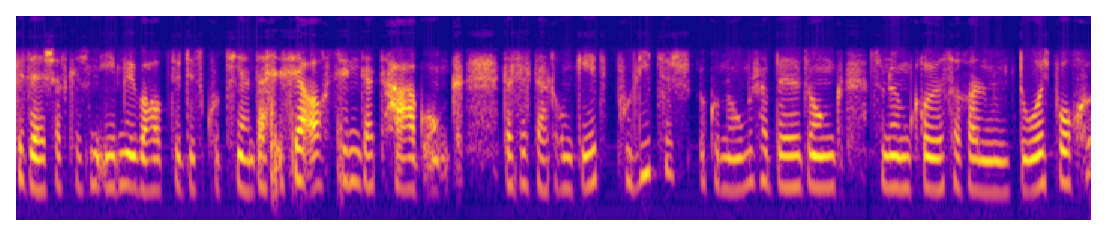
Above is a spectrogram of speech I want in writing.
gesellschaftlichen Ebene überhaupt zu diskutieren. Das ist ja auch Sinn der Tagung, dass es darum geht, politisch-ökonomischer Bildung zu einem größeren Durchbruch,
